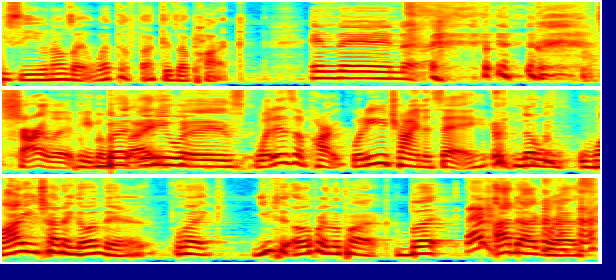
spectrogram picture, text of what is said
ECU, and I was like, "What the fuck is a park?" And then, Charlotte people. but like, anyways, what is a park? What are you trying to say? no. Why are you trying to go there? Like you to open the park. But I digress.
